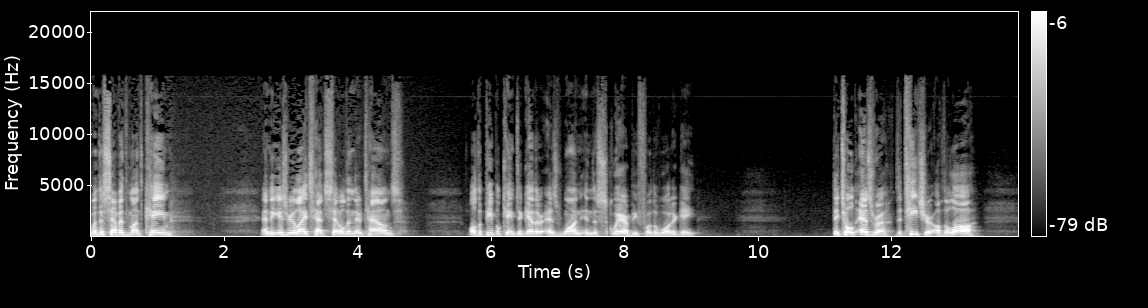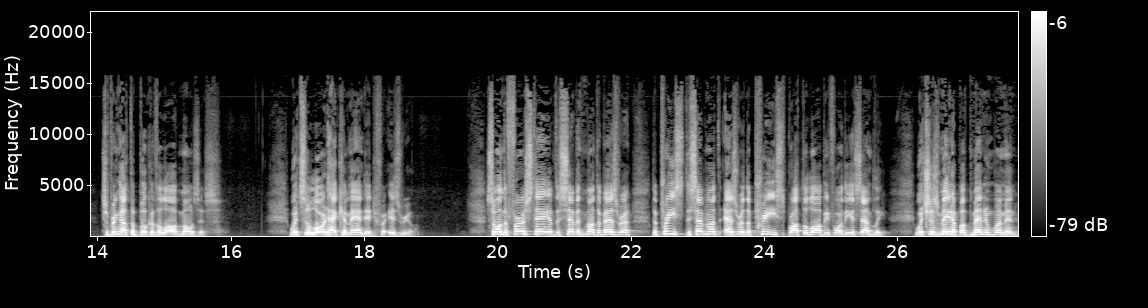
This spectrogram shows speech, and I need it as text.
When the seventh month came and the Israelites had settled in their towns, all the people came together as one in the square before the water gate. They told Ezra, the teacher of the law, to bring out the book of the law of Moses, which the Lord had commanded for Israel. So on the first day of the seventh month of Ezra, the priest, the seventh month, Ezra the priest brought the law before the assembly, which was made up of men and women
